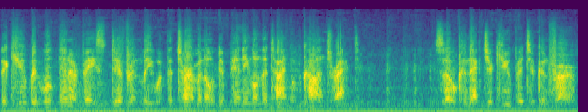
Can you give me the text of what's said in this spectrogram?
The Q-pid will interface differently with the terminal depending on the type of contract. So connect your Q-pid to confirm.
